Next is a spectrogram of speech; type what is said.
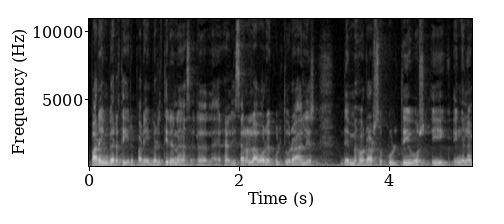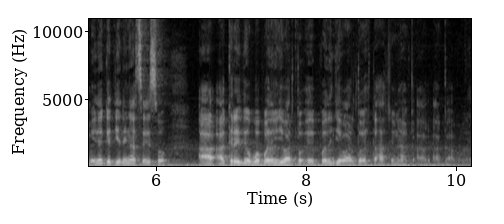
para invertir, para invertir en realizar las labores culturales, de mejorar sus cultivos y en la medida que tienen acceso a, crédito pues pueden llevar, to, eh, pueden llevar todas estas acciones a cabo.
